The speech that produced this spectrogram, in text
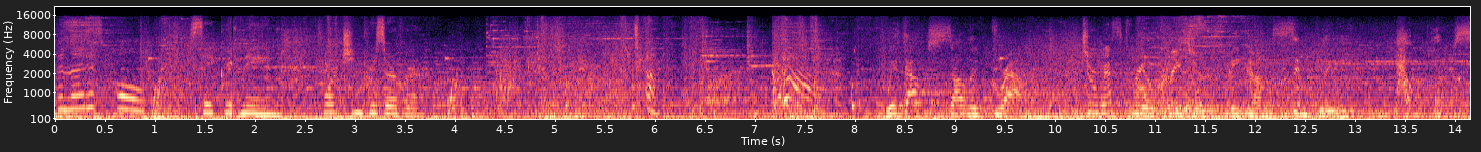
The night is cold. Sacred name, Fortune Preserver. Without solid ground, terrestrial creatures become simply helpless.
